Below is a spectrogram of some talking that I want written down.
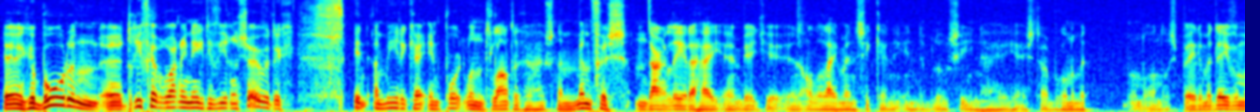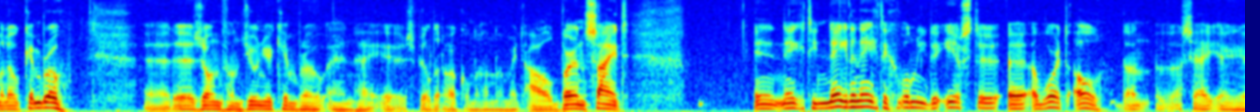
Uh, geboren uh, 3 februari 1974 in Amerika in Portland. Later gehuisd naar Memphis. Daar leerde hij een beetje allerlei mensen kennen in de blues scene. Hij is daar begonnen met onder andere spelen met David Malone Kimbrough. De zoon van Junior Kimbrough. En hij speelde er ook onder andere met Al Burnside. In 1999 won hij de eerste uh, award al. Dan was hij uh,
